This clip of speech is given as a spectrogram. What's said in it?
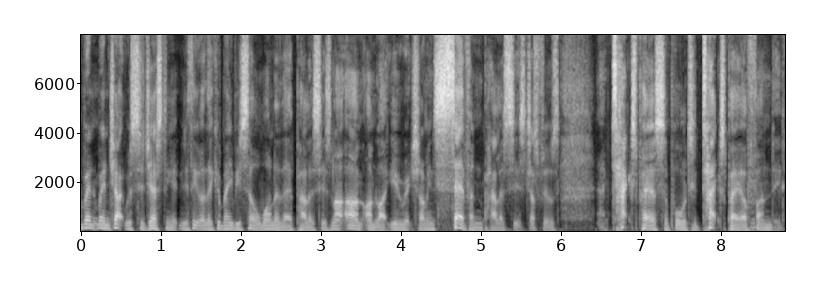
when, when Jack was suggesting it, you think, well, they could maybe sell one of their palaces. And I, am I'm like you, Richard. I mean, seven palaces just feels uh, taxpayer supported, taxpayer funded.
